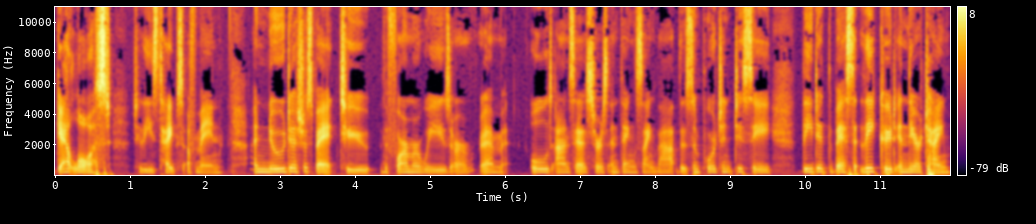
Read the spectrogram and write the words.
get lost to these types of men. And no disrespect to the former ways or um, old ancestors and things like that. That's important to say they did the best that they could in their time.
